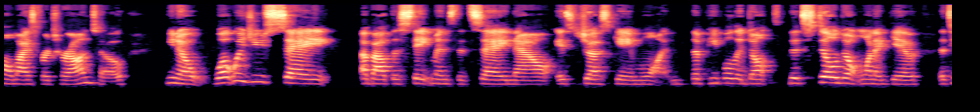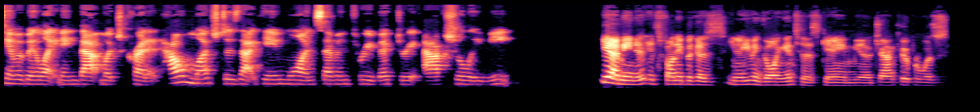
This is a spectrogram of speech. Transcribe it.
home ice for Toronto, you know, what would you say about the statements that say now it's just game one. The people that don't that still don't want to give the Tampa Bay Lightning that much credit. How much does that game one 7-3 victory actually mean? Yeah, I mean it's funny because you know even going into this game, you know Jon Cooper was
